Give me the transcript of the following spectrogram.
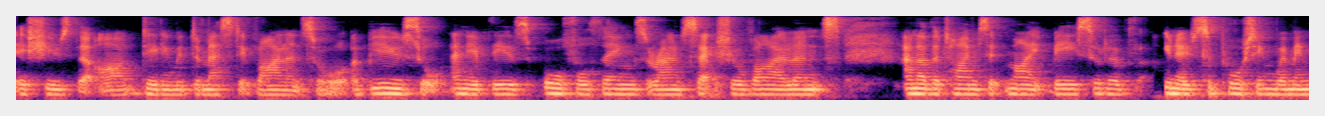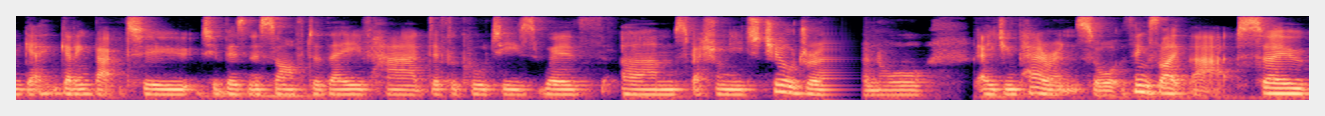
issues that are dealing with domestic violence or abuse or any of these awful things around sexual violence. And other times it might be sort of you know supporting women get, getting back to to business after they've had difficulties with um, special needs children or aging parents or things like that. So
